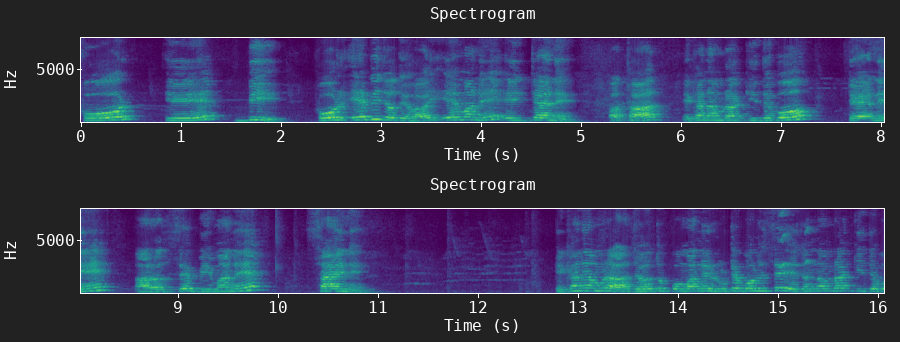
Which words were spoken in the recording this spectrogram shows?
four A B যদি হয় এ মানে এই টেন এ। অর্থাৎ এখানে আমরা কি দেব? টেন এ, আর হচ্ছে বি মানে সাইন এ। এখানে আমরা যেহেতু প্রমাণের রুটে বলেছে, এজন্য আমরা কি দেব?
